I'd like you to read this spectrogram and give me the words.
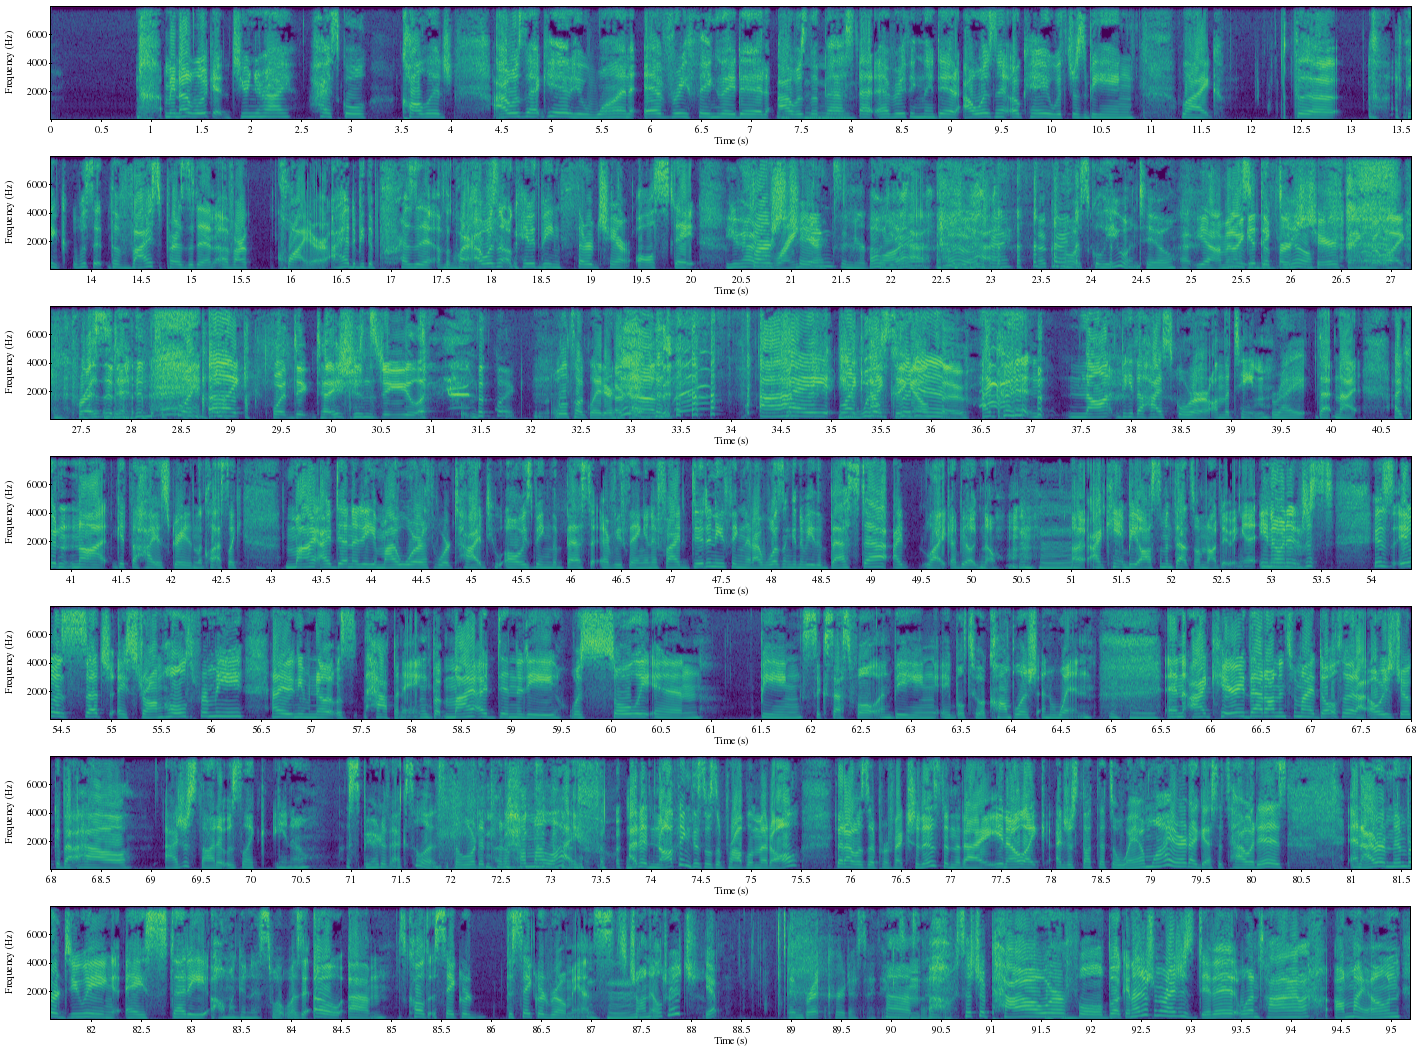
I mean I look at junior high high school college. I was that kid who won everything they did. I was the mm-hmm. best at everything they did. I wasn't okay with just being like the I think was it the vice president of our choir. I had to be the president of the choir. I wasn't okay with being third chair all state. You had first rankings chair. in your choir. Oh yeah. Oh, okay. Okay. what school you went to? Uh, yeah, I mean, I get the first deal. chair thing, but like president, like, uh, like what dictations do you like? like we'll talk later. Okay. Um, I like I couldn't, I couldn't not be the high scorer on the team right that night. I couldn't not get the highest grade in the class. Like my identity and my worth were tied to always being the best at everything. And if I did anything that I wasn't going to be the best at, I like I'd be like, no, mm-hmm. I, I, can't be awesome at that, so I'm not doing it. You yeah. know, and it just it it was such a stronghold for me, and I didn't even know it was happening. But my identity was solely in being successful and being able to accomplish and win. Mm-hmm. And I carried that on into my adulthood. I always joke about how I just thought it was like, you know, a spirit of excellence that the Lord had put upon my life. I did not think this was a problem at all, that I was a perfectionist and that I, you know, like I just thought that's a way I'm wired. I guess it's how it is. And I remember doing a study. Oh my goodness, what was it? Oh, um, it's called a Sacred, The Sacred Romance. Mm-hmm. John Eldredge? Yep. And Brent Curtis, I think. Um, oh, such a powerful mm-hmm. book. And I just remember I just did it one time on my own.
